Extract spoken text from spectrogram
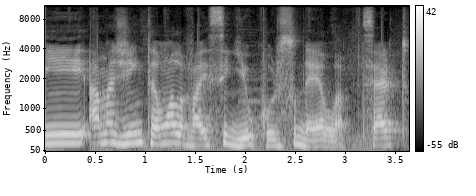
e a magia, então, ela vai seguir o curso dela, certo?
